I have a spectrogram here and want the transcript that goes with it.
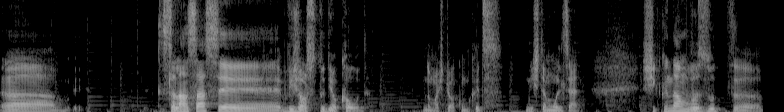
uh, să lansase Visual Studio Code. Nu mai știu acum câți, niște mulți ani. Și când am văzut uh,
